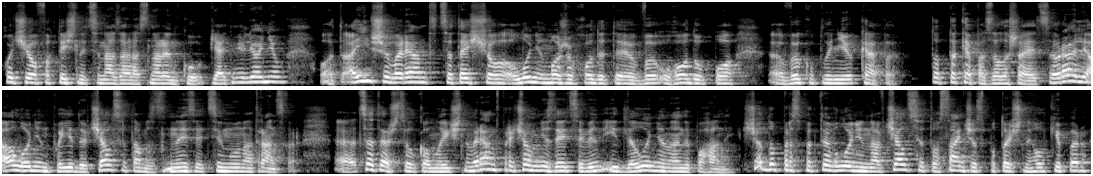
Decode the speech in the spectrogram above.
Хоч його фактична ціна зараз на ринку 5 мільйонів. От. А інший варіант це те, що Лунін може входити в угоду по е, викупленню кепи. Тобто Кепа залишається в реалі, а Лунін поїде в Челсі, там знизять ціну на трансфер. Е, Це теж цілком логічний варіант, причому мені здається, він і для Луніна непоганий. Щодо перспектив Луніна в Челсі, то Санчес, поточний голкіпер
